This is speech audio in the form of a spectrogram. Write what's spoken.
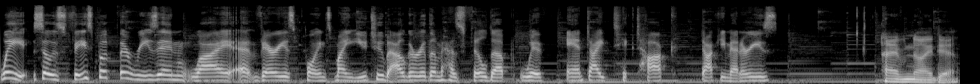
Wait, so is Facebook the reason why at various points my YouTube algorithm has filled up with anti TikTok documentaries? I have no idea.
